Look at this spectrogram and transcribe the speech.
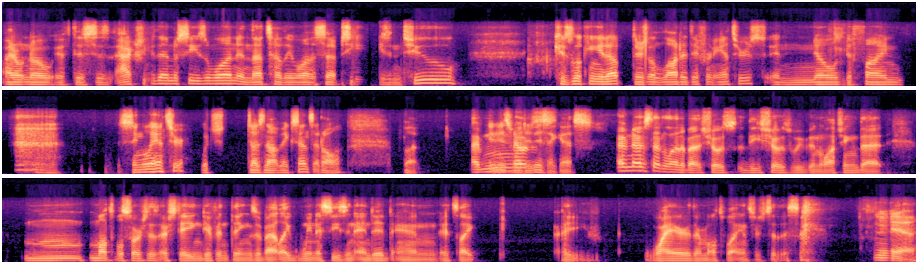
I don't know if this is actually the end of season one, and that's how they want to set up season two. Because looking it up, there's a lot of different answers and no defined single answer, which does not make sense at all. I've It is noticed, what it is, I guess. I've noticed that a lot about shows, these shows we've been watching, that m- multiple sources are stating different things about like when a season ended, and it's like, I, why are there multiple answers to this? Yeah.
